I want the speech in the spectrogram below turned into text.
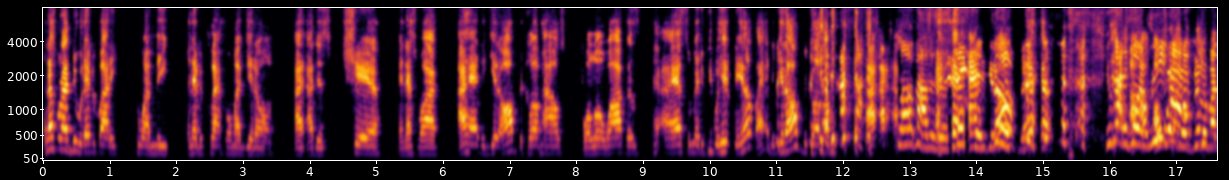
And that's what I do with everybody who I meet and every platform I get on. I, I just share. And that's why I had to get off the clubhouse for a little while because I had so many people hit me up. I had to get off because I'm, I, I, Clubhouse is a I had to get off, man. you got to go I, and rehab. You come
